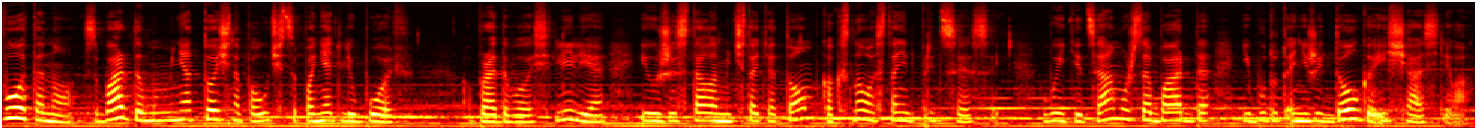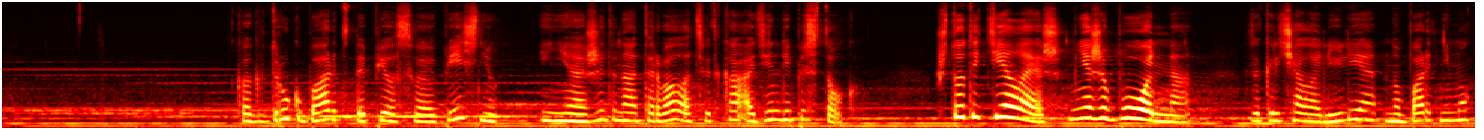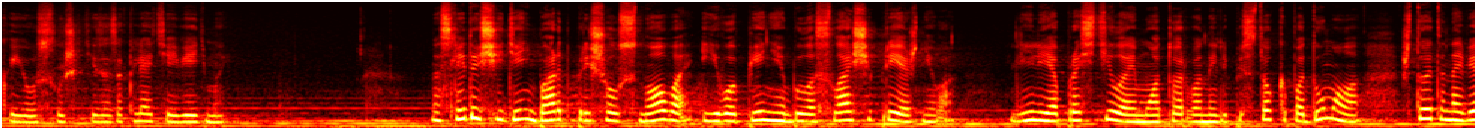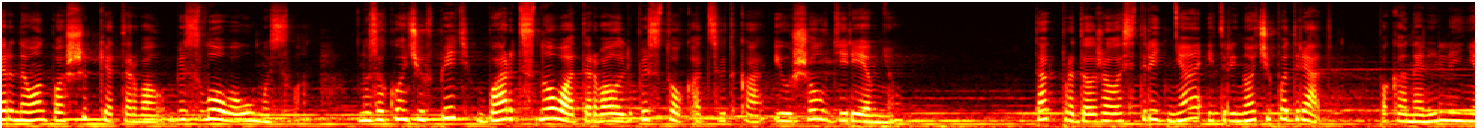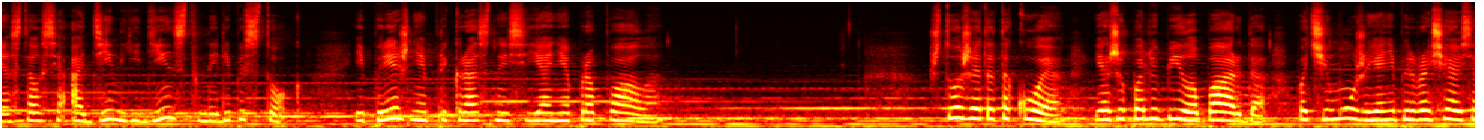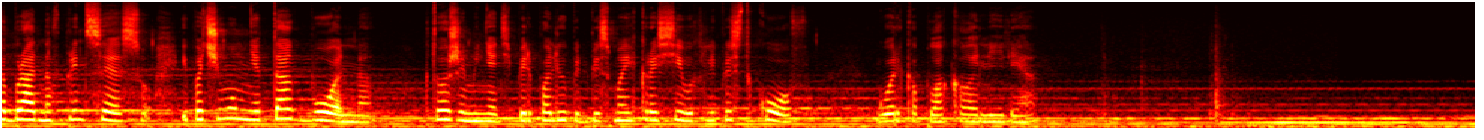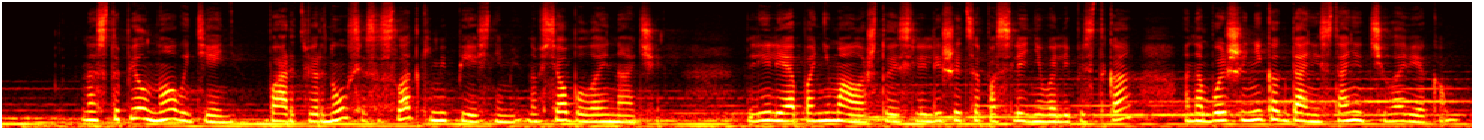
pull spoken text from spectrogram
«Вот оно, с Бардом у меня точно получится понять любовь», – обрадовалась Лилия и уже стала мечтать о том, как снова станет принцессой – выйдет замуж за Барда, и будут они жить долго и счастливо. Как вдруг Бард допел свою песню и неожиданно оторвал от цветка один лепесток. «Что ты делаешь? Мне же больно!» – закричала Лилия, но Бард не мог ее услышать из-за заклятия ведьмы. На следующий день Бард пришел снова, и его пение было слаще прежнего – Лилия простила ему оторванный лепесток и подумала, что это, наверное, он по ошибке оторвал, без злого умысла. Но закончив петь, Барт снова оторвал лепесток от цветка и ушел в деревню. Так продолжалось три дня и три ночи подряд, пока на Лилии не остался один единственный лепесток, и прежнее прекрасное сияние пропало – что же это такое? Я же полюбила Барда. Почему же я не превращаюсь обратно в принцессу? И почему мне так больно? Кто же меня теперь полюбит без моих красивых лепестков? Горько плакала Лилия. Наступил новый день. Бард вернулся со сладкими песнями, но все было иначе. Лилия понимала, что если лишиться последнего лепестка, она больше никогда не станет человеком.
